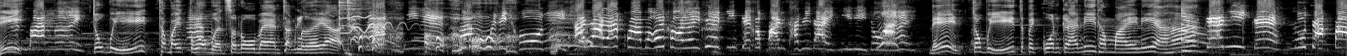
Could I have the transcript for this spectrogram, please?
นี่บางเลยเจ้าหมีทำไมตัวเหมือนสโนว์แมนจังเลยอะบางนี่ไงบางไม่ให้โชว์นี่ฉันน่ารัก กว่าบอกไว้ก่อนเลยเนี่ยจริงแกก็ปันฉันไม่ได้ดีดีโชว์เลยนี่เจ้าหมีจะไปกวนแกรนนี่ทำไมเนี่ยฮะแกนี่แกรู้จักเปล่า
